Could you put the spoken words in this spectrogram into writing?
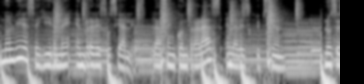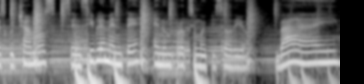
No olvides seguirme en redes sociales, las encontrarás en la descripción. Nos escuchamos sensiblemente en un próximo episodio. Bye.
